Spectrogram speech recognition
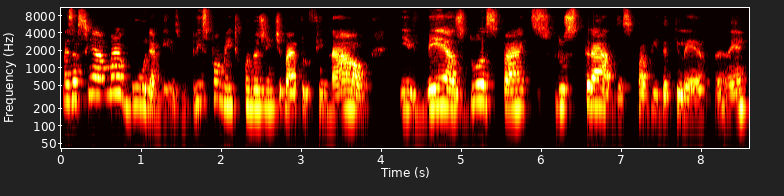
mas, assim, a amargura mesmo, principalmente quando a gente vai para o final e vê as duas partes frustradas com a vida que leva, né?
